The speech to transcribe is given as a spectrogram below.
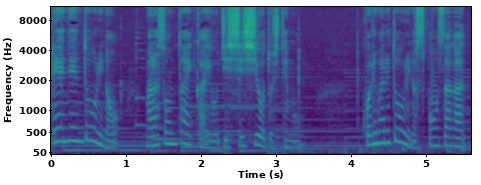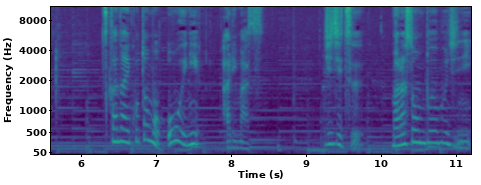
例年通りのマラソン大会を実施しようとしてもこれまで通りのスポンサーがつかないことも大いにあります。事実マラソンブーム時に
